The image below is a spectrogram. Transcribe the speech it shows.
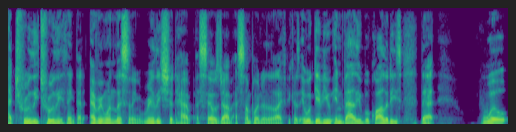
I truly, truly think that everyone listening really should have a sales job at some point in their life because it will give you invaluable qualities that will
